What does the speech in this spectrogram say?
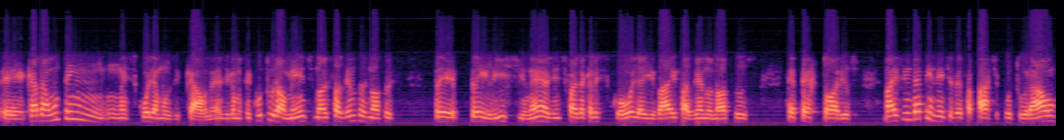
é, cada um tem um, uma escolha musical, né? Digamos assim, culturalmente, nós fazemos as nossas playlist, né? A gente faz aquela escolha e vai fazendo nossos repertórios. Mas independente dessa parte cultural,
